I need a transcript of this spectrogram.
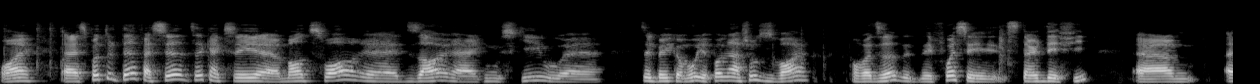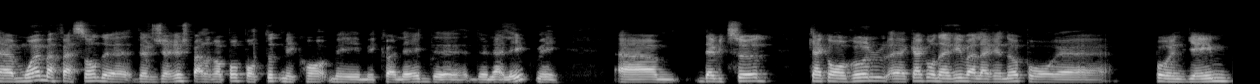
ouais. Euh, c'est pas tout le temps facile, tu sais, quand c'est euh, mardi soir, 10h avec Mouski ou euh, tu sais, Bécomo, il n'y a pas grand chose d'ouvert, on va dire. Des, fois, c'est un défi. Euh, euh, moi, ma façon de, de, le gérer, je ne parlerai pas pour tous mes, mes, mes, collègues de, de la Ligue, mais d'habitude, quand on roule, quand on arrive à l'arena pour, pour une game,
